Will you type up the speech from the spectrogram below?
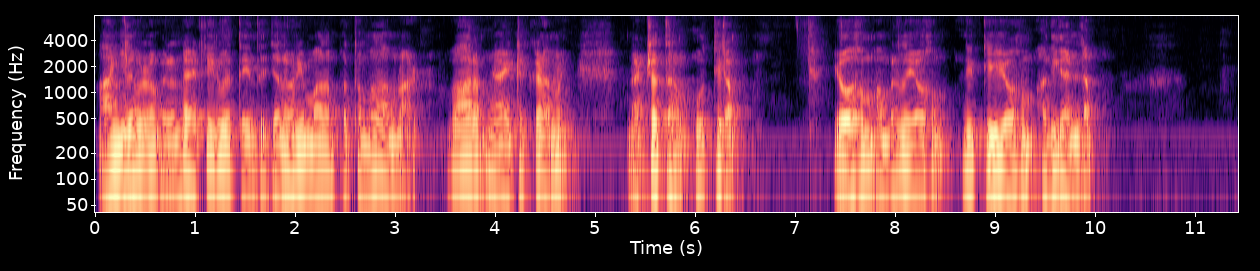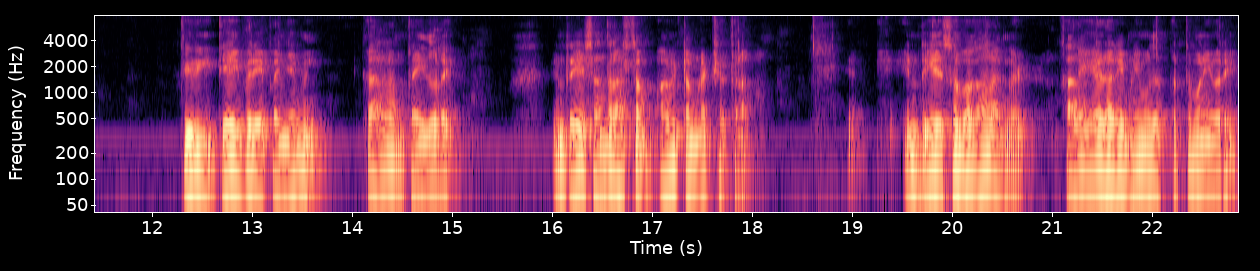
ஆங்கில வருடம் இரண்டாயிரத்தி இருபத்தைந்து ஜனவரி மாதம் பத்தொன்பதாம் நாள். வாரம் ஞாயிற்றுக்கிழமை நட்சத்திரம் உத்திரம். யோகம் அமிர்த யோகம் நித்திய யோகம் அதிகண்டம். திதி தேய்பிரை பஞ்சமி கரணம் தைதுலை இன்றைய சந்திராஷ்டம் அவிட்டம் நட்சத்திரம். இன்றைய சுபகாலங்கள் காலை ஏழரை மணி முதல் பத்து மணி வரை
